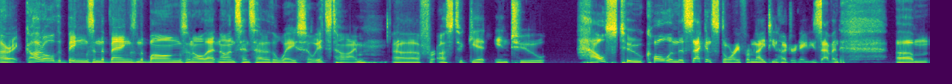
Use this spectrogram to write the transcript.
All right, got all the bings and the bangs and the bongs and all that nonsense out of the way. So it's time uh, for us to get into House 2, colon, the second story from 1987. Um,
